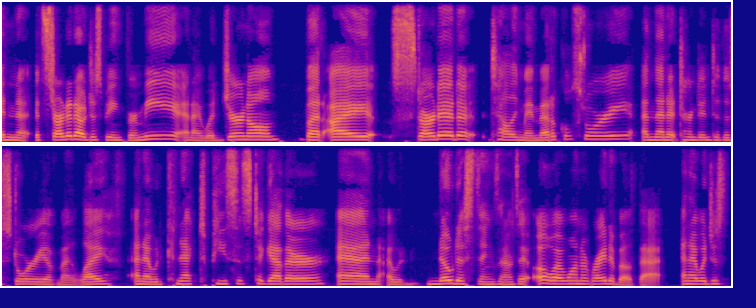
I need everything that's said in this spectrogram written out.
And it started out just being for me, and I would journal. But I started telling my medical story, and then it turned into the story of my life. And I would connect pieces together, and I would notice things, and I would say, Oh, I want to write about that. And I would just,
